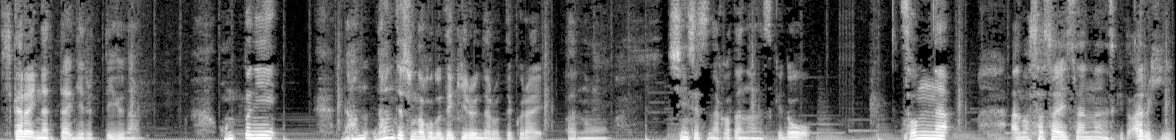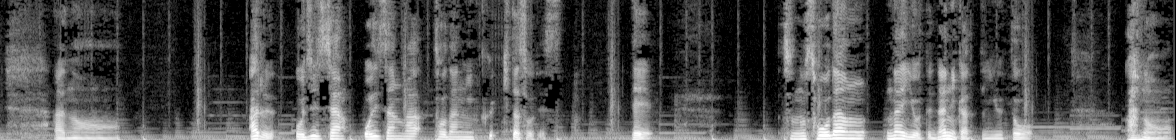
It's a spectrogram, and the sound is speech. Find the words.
力になってあげるっていうふうな、本当に、なん、なんでそんなことできるんだろうってくらい、あの、親切な方なんですけど、そんな、あの、笹井さんなんですけど、ある日、あのー、あるおじちゃん、おじさんが相談に来たそうです。で、その相談内容って何かっていうと、あの、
